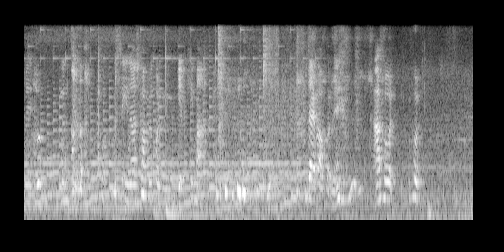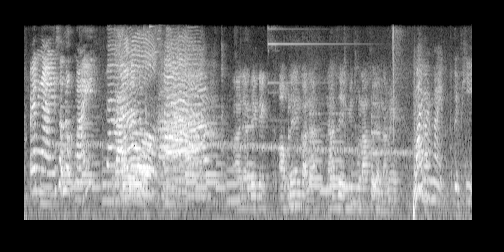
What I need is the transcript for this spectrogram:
เรื่องจริงซีน่าชอบเป็นคนเก็บขี้หมา ใจเปล่าแบบนี้อะพูดพูดเป็นไงสนุกไหมสนุกครับอ่าเดี๋ยวเด็กๆ ออกไปเล่นก่อนนะนะเจมีธุระคุยกับน้าเมย์ไม่ไม่ไม่เป็นพี่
